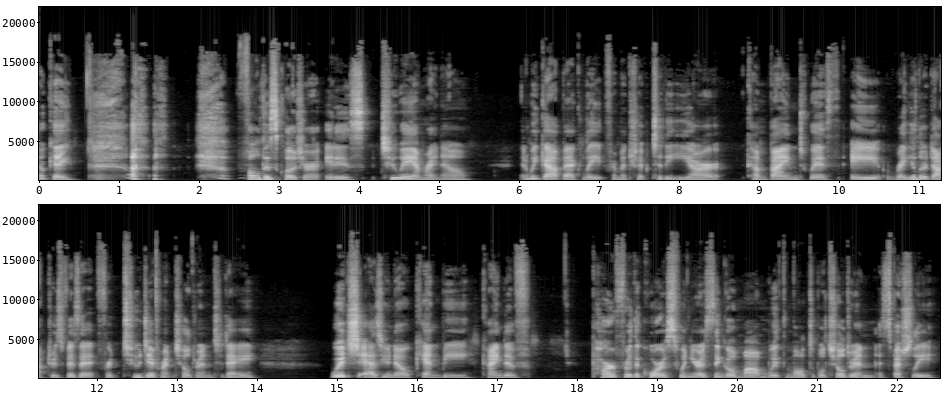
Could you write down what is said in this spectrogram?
Okay. Full disclosure, it is 2 a.m. right now, and we got back late from a trip to the ER combined with a regular doctor's visit for two different children today, which, as you know, can be kind of par for the course when you're a single mom with multiple children, especially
